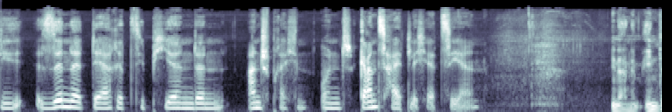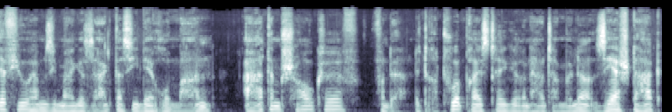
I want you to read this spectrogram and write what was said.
die Sinne der Rezipierenden ansprechen und ganzheitlich erzählen. In einem Interview haben Sie mal gesagt, dass Sie der Roman Atemschaukel von der Literaturpreisträgerin Hertha Müller sehr stark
